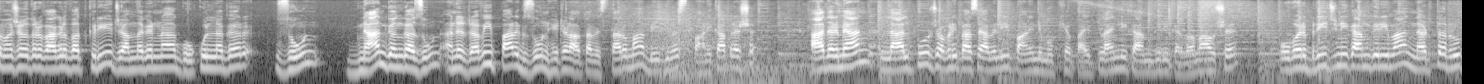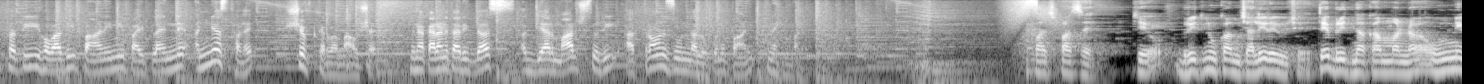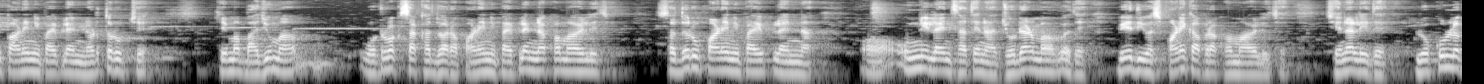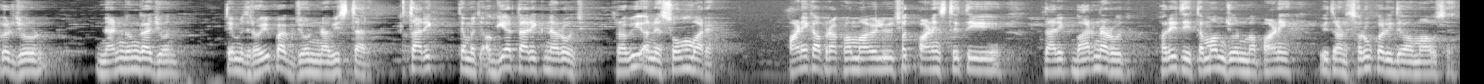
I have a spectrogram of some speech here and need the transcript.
સમાચારો તરફ આગળ વાત કરીએ. જામનગરના ગોકુલનગર ઝોન, જ્ઞાનગંગા ઝોન અને રવિ પાર્ક ઝોન હેઠળ આવતા વિસ્તારોમાં બે દિવસ પાણી કાપ રહેશે આ દરમિયાન લાલપુર ચોકડી પાસે આવેલી પાણીની મુખ્ય પાઇપલાઇનની કામગીરી કરવામાં આવશે. ઓવરબ્રિજની કામગીરીમાં નડતરરૂપ થતી હોવાથી પાણીની પાઇપલાઇનને અન્ય સ્થળે શિફ્ટ કરવામાં આવશે. જેના કારણે તારીખ દસ, અગિયાર માર્ચ સુધી આ ત્રણ ઝોનના લોકોને પાણી નહીં મળે. પાસ જે બ્રિજનું કામ ચાલી રહ્યું છે, તે બ્રિજના કામમાં ઊનની પાણીની પાઇપલાઇન નડતરૂપ છે, જેમાં બાજુમાં વોટરવર્ક શાખા દ્વારા પાણીની પાઇપલાઇન નાખવામાં આવેલી છે. સદરુ પાણીની પાઇપલાઇનના ઊનની લાઇન સાથેના જોડાણ બાબતે બે દિવસ પાણી કાપ રાખવામાં આવેલી છે. જેના લીધે લોકુલનગર ઝોન જ્ઞાનગંગા ઝોન તેમજ રવિપાક ઝોનના વિસ્તાર તારીખ તેમજ અગિયાર તારીખના રોજ રવિ અને સોમવારે પાણી કાપ રાખવામાં આવેલું છે. પાણી સ્થિતિ તારીખ બારના રોજ ફરીથી તમામ ઝોનમાં પાણી વિતરણ શરૂ કરી દેવામાં આવશે.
